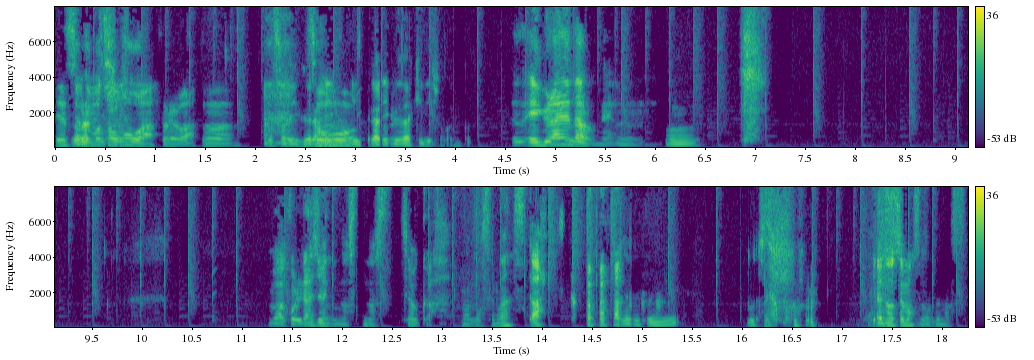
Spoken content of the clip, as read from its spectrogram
いや、それもそう思うわ、それは。うん。いやそう、えぐられるえぐられるだけでしょ。なんかえぐられだろうね。うん。うん。うわ、これラジオに載せ載せちゃうか。まあ、載せますか。いや、別に、どっちでもいや、載せます、載せます。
